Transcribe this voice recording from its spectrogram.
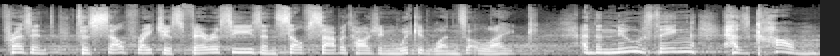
present to self righteous Pharisees and self sabotaging wicked ones alike. And the new thing has come.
